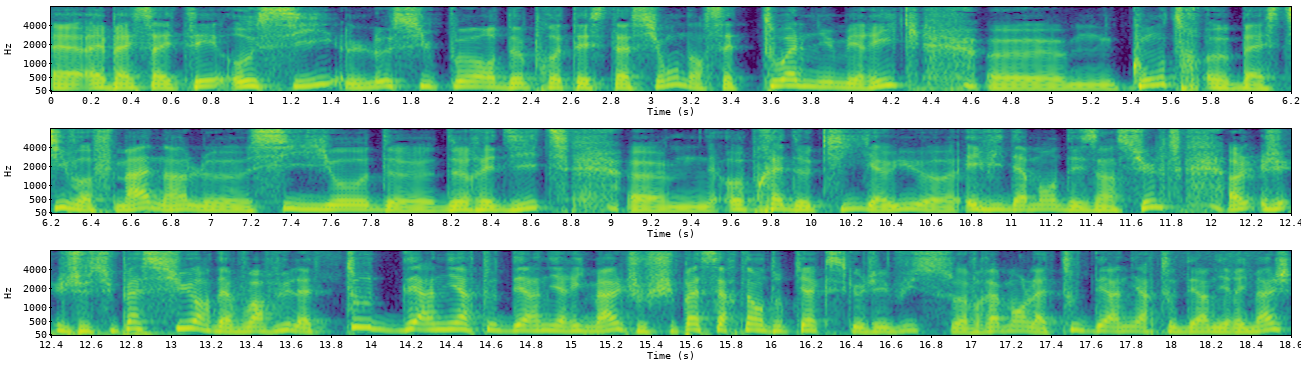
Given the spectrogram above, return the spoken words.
euh, eh ben ça a été aussi le support de protestation dans cette toile numérique euh, contre euh, bah, Steve Hoffman, hein, le CEO de, de Reddit, euh, auprès de qui il y a eu euh, évidemment des insultes. Alors, je, je suis pas sûr d'avoir vu la toute dernière toute dernière image. Je suis pas certain en tout cas que ce que j'ai vu soit vraiment la toute dernière toute dernière image,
